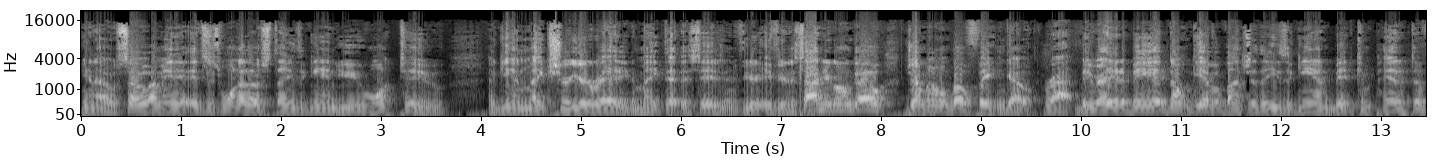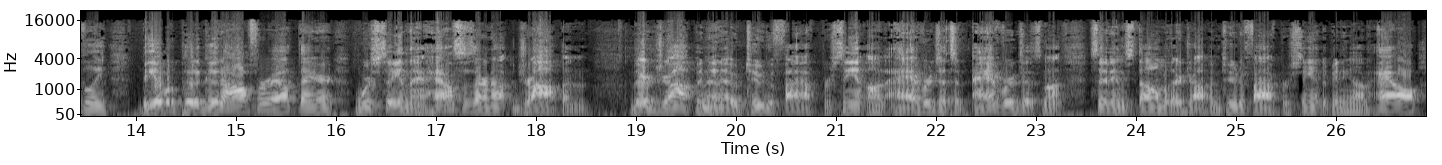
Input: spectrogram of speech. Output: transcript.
you know. So I mean, it's just one of those things. Again, you want to again make sure you're ready to make that decision. If you're if you're deciding you're going to go, jump in with both feet and go. Right. Be ready to bid. Don't give a bunch of these again. Bid competitively. Be able to put a good offer out there. We're seeing that houses are not dropping. They're dropping, you know, two to five percent on average. That's an average. That's not set in stone, but they're dropping two to five percent depending on how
